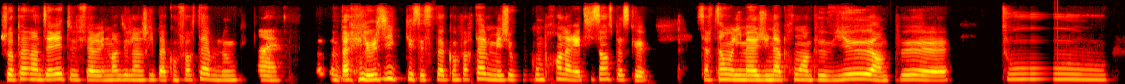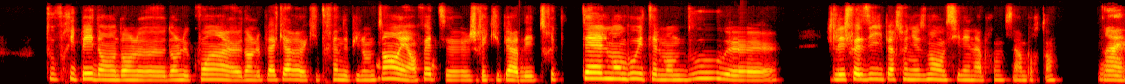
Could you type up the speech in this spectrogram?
je vois pas l'intérêt de faire une marque de lingerie pas confortable. Donc, ça me paraît logique que ce soit confortable, mais je comprends la réticence parce que certains ont l'image du napperon un peu vieux, un peu euh, tout, tout fripé dans, dans, le, dans le coin, euh, dans le placard qui traîne depuis longtemps. Et en fait, je récupère des trucs tellement beaux et tellement doux. je les choisis hyper soigneusement aussi, les napperons, c'est important. Ouais,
